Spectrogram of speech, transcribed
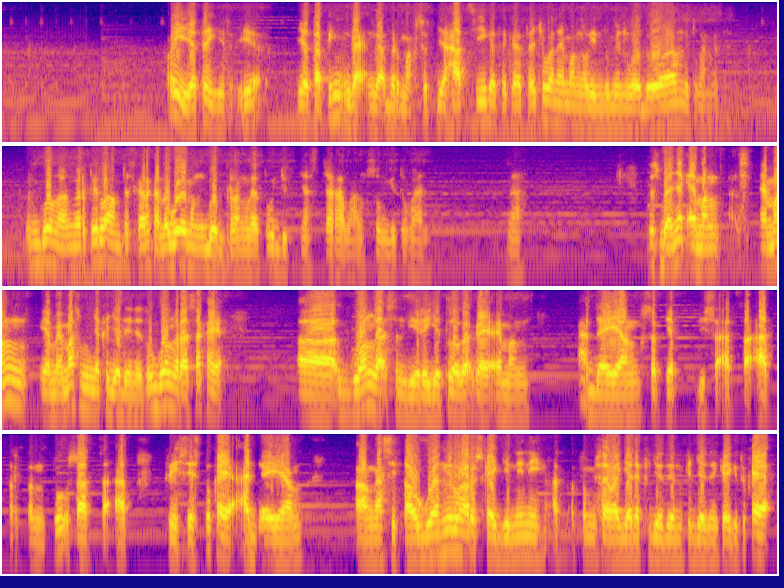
oh iya teh gitu. Iya ya tapi nggak nggak bermaksud jahat sih kata-kata cuma emang ngelindungin lo doang gitu kan kan gue nggak ngerti lah sampai sekarang karena gue emang belum pernah ngeliat wujudnya secara langsung gitu kan. Nah terus banyak emang emang ya memang semenjak kejadian itu gue ngerasa kayak uh, eh, gue nggak sendiri gitu loh kayak emang ada yang setiap di saat-saat tertentu saat-saat krisis tuh kayak ada yang uh, ngasih tahu gue nih lo harus kayak gini nih atau misalnya lagi ada kejadian-kejadian kayak gitu kayak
